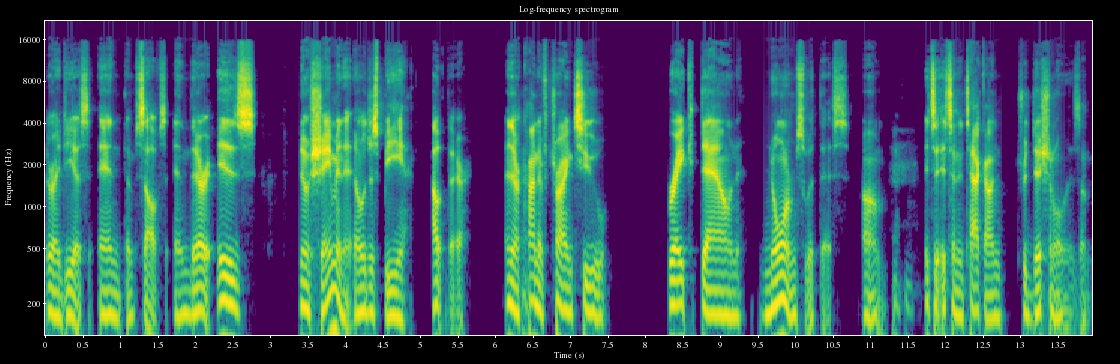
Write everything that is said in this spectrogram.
their ideas and themselves. And there is no shame in it. It'll just be out there. And they're Mhm. kind of trying to break down norms with this. Um, Mhm. it's a, it's an attack on traditionalism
